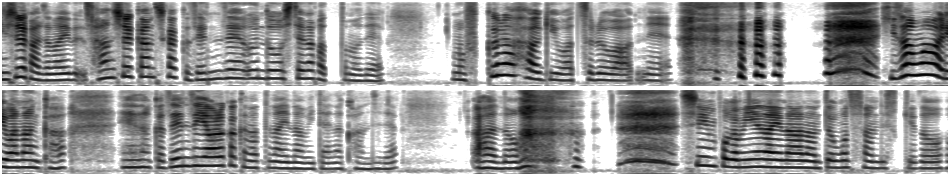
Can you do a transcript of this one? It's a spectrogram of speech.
2週間じゃない3週間近く全然運動してなかったのでもうふくらはぎはつるわね。膝周りはなんかえー、なんか全然柔らかくなってないなみたいな感じで。あの 進歩が見えないななんて思ってたんですけど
